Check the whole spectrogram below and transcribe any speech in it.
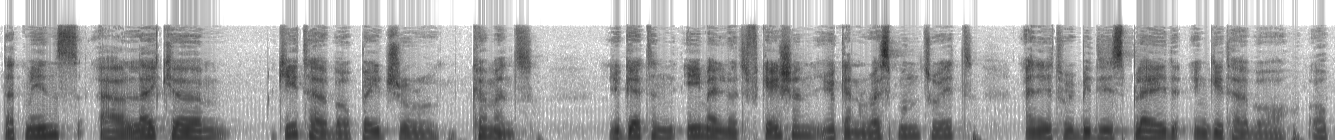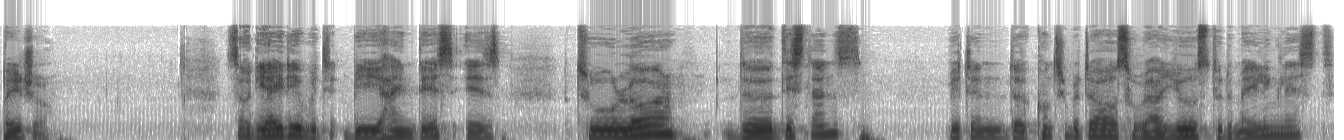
That means, uh, like um, GitHub or Pagure comments, you get an email notification, you can respond to it, and it will be displayed in GitHub or, or Pagure. So the idea behind this is to lower the distance between the contributors who are used to the mailing list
